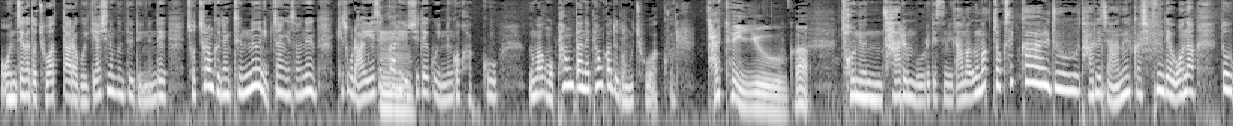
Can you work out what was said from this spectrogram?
뭐 언제가 더 좋았다라고 얘기하시는 분들도 있는데 저처럼 그냥 듣는 입장에서는 계속 라이의 색깔이 음. 유지되고 있는 것 같고 음악 뭐 평단의 평가도 너무 좋았고요. 탈퇴 이유가 저는 잘은 모르겠습니다. 아마 음악적 색깔도 다르지 않을까 싶은데 워낙 또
